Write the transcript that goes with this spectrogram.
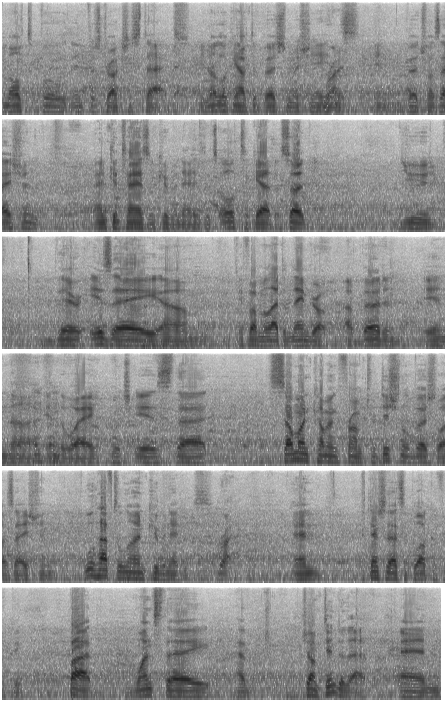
multiple infrastructure stacks. You're not looking after virtual machines right. in virtualization and containers in Kubernetes. It's all together. So you, there is a, um, if I'm allowed to name drop, a burden in, uh, in the way, which is that someone coming from traditional virtualization will have to learn Kubernetes. Right. And potentially that's a blocker for people. But once they have jumped into that, and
